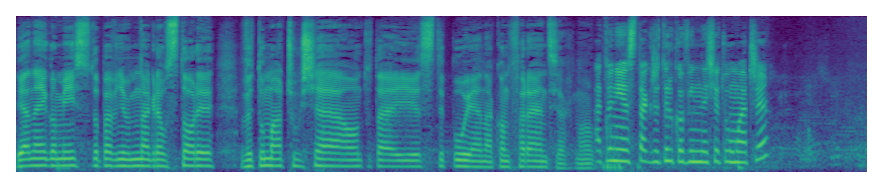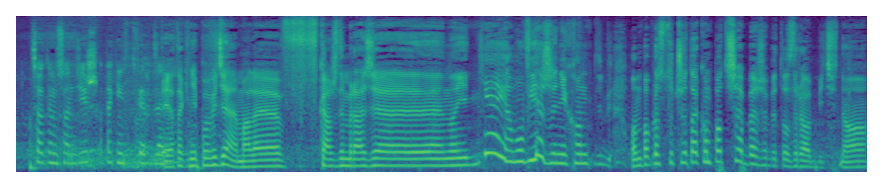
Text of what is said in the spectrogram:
Ja na jego miejscu to pewnie bym nagrał story, wytłumaczył się, a on tutaj stypuje na konferencjach, no. A to nie jest tak, że tylko winny się tłumaczy? Co o tym sądzisz, o takim stwierdzeniu? Ja tak nie powiedziałem, ale w każdym razie, no i nie, ja mu wierzę, niech on, on po prostu czuł taką potrzebę, żeby to zrobić, no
